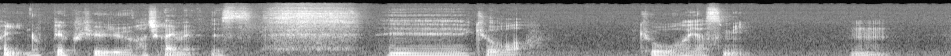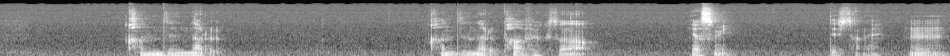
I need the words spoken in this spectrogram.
はい698回目です。えー、今日は今日は休み。うん。完全なる完全なるパーフェクトな休みでしたね。うん。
